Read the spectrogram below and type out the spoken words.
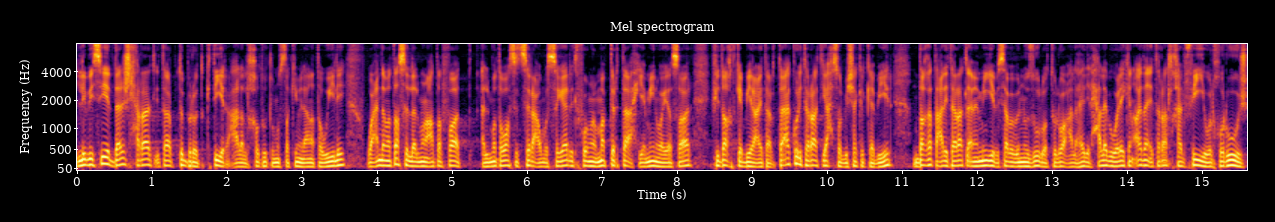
اللي بيصير درجة حرارة الإطار بتبرد كثير على الخطوط المستقيمة لأنها طويلة وعندما تصل للمنعطفات المتوسط سرعة والسياره الفورمولا ما بترتاح يمين ويسار في ضغط كبير على الاطار تآكل إطارات يحصل بشكل كبير. ضغط على الإطارات الأمامية بسبب النزول والطلوع على هذه الحلبة ولكن أيضا الاطارات الخلفية والخروج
